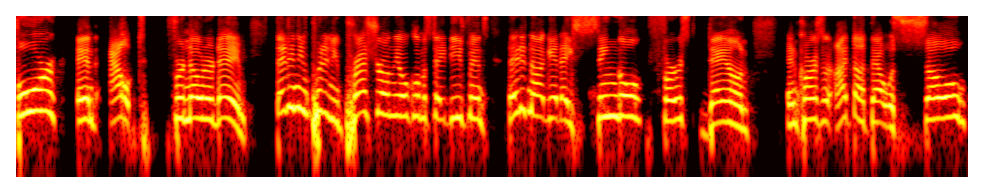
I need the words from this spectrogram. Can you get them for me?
four and out for Notre Dame. They didn't even put any pressure on the Oklahoma State defense. They did not get a single first down. And Carson, I thought that was so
